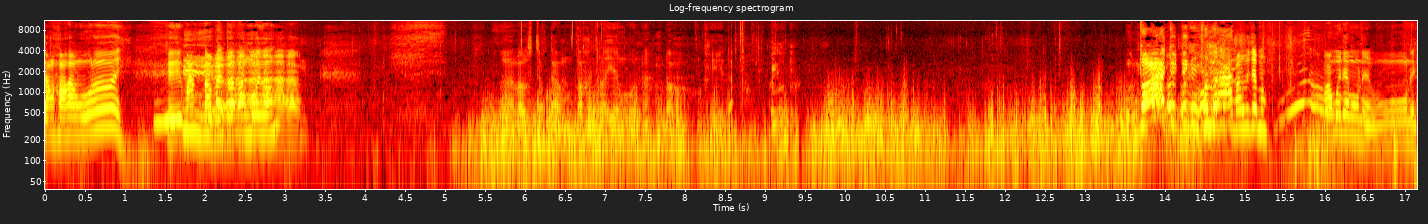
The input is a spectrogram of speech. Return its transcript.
ចង់ហោះហើយបងប្អូនអើយគេបាន10ហើយគាត់បានមួយផងឥឡូវចាប់តាមដោះត្រីហ្នឹងបងប្អូនណាដោះអូខេដាក់អីអីចុចចុចឈុនមកមួយទៀតមកមកមួយទៀតមកនេះអូនេះ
